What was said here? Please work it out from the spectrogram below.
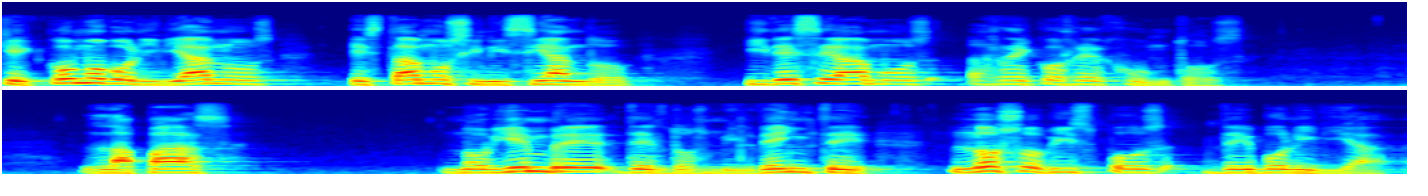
que como bolivianos estamos iniciando y deseamos recorrer juntos. La Paz, noviembre del 2020, los obispos de Bolivia.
